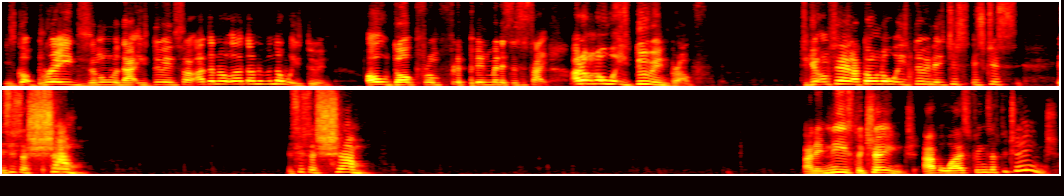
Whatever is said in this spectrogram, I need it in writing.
He's got braids and all of that. He's doing so. I don't know. I don't even know what he's doing. Old dog from flipping Minister Society. I don't know what he's doing, bruv. Do you get what I'm saying? I don't know what he's doing. It's just, it's just, it's just a sham. It's just a sham. And it needs to change. Otherwise, things have to change.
